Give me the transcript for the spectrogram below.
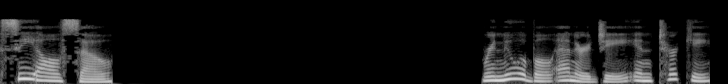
See also Renewable energy in Turkey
